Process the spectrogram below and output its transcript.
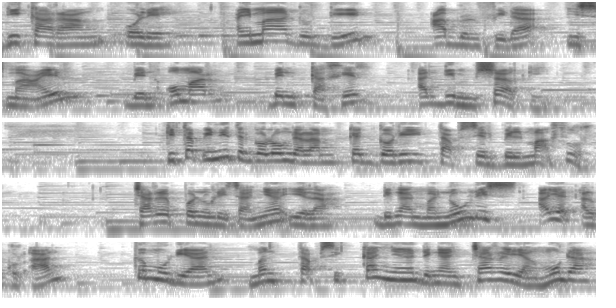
dikarang oleh Imaduddin Abdul Fida Ismail bin Omar bin Kathir Ad-Dimsyaqi. Kitab ini tergolong dalam kategori tafsir bil ma'thur. Cara penulisannya ialah dengan menulis ayat Al-Quran kemudian mentafsirkannya dengan cara yang mudah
